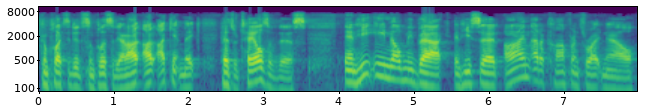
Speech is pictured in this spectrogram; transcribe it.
complexity to simplicity, and I, I, I can't make heads or tails of this. And he emailed me back, and he said, I'm at a conference right now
